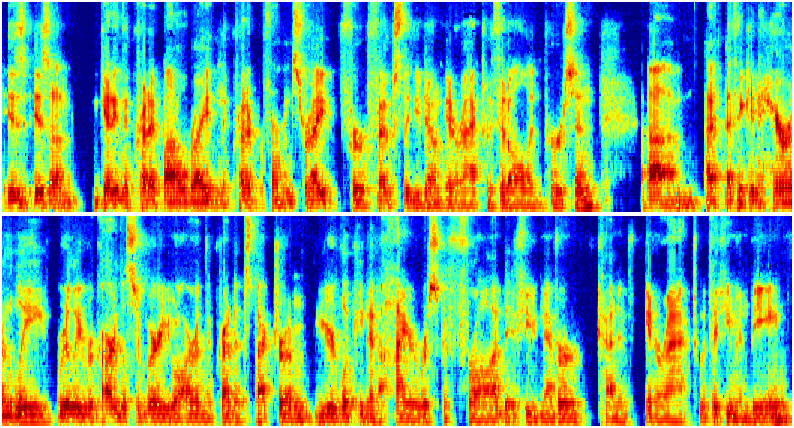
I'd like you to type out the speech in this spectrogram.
is is um, getting the credit model right and the credit performance right for folks that you don't interact with at all in person um, I, I, think inherently, really, regardless of where you are in the credit spectrum, you're looking at a higher risk of fraud if you never kind of interact with a human being.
